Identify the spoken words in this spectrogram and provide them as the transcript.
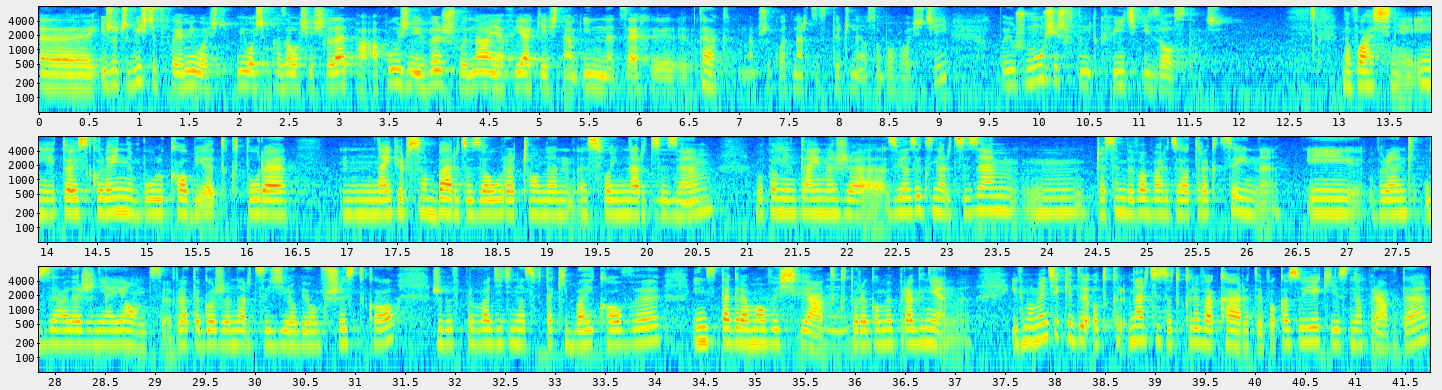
e, i rzeczywiście Twoja miłość, miłość okazała się ślepa, a później wyszły na jaw jakieś tam inne cechy, Tak. na przykład narcystycznej osobowości, to już musisz w tym tkwić i zostać. No właśnie, i to jest kolejny ból kobiet, które mm, najpierw są bardzo zauraczone n- swoim narcyzem, bo pamiętajmy, że związek z narcyzem mm, czasem bywa bardzo atrakcyjny i wręcz uzależniający, dlatego że narcyzi robią wszystko, żeby wprowadzić nas w taki bajkowy, instagramowy świat, którego my pragniemy. I w momencie, kiedy odkry- narcyz odkrywa karty, pokazuje, jaki jest naprawdę,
